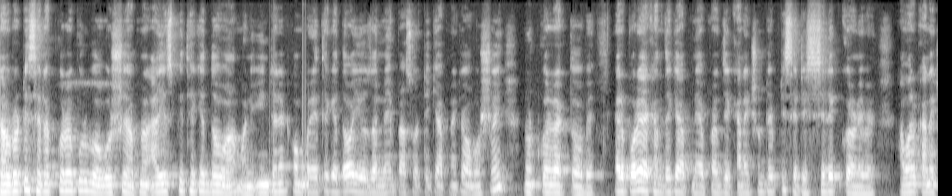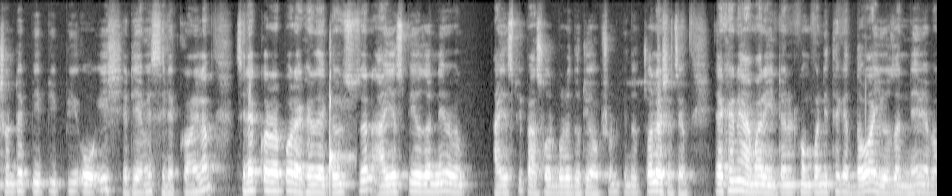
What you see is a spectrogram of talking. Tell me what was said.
রাউটারটি সেট আপ করার পূর্বে অবশ্যই আপনার আইএসপি থেকে দেওয়া মানে ইন্টারনেট কোম্পানি থেকে দেওয়া ইউজার নেম পাসওয়ার্ডটিকে আপনাকে অবশ্যই নোট করে রাখতে হবে। এরপরে এখান থেকে আপনি আপনার যে কানেকশন টাইপটি সেটি সিলেক্ট করে নেবেন। আমার কানেকশন টাইপ পিপিপিওই সেটি আমি সিলেক্ট করে নিলাম। সিলেক্ট করার পর এখানে দেখতে পাচ্ছেন আইএসপি ইউজার নেম এবং আইএসপি পাসওয়ার্ড বলে দুটি অপশন কিন্তু চলে এসেছে। এখানে আমার ইন্টারনেট কোম্পানি থেকে দেওয়া ইউজার নেম এবং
